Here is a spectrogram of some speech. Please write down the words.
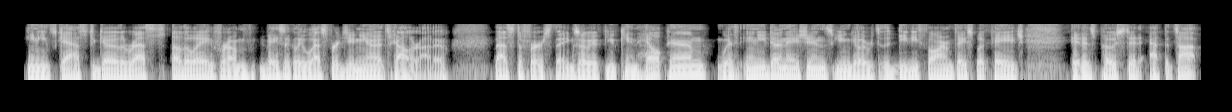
He needs gas to go the rest of the way from basically West Virginia to Colorado. That's the first thing. So if you can help him with any donations, you can go over to the DV Farm Facebook page. It is posted at the top.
